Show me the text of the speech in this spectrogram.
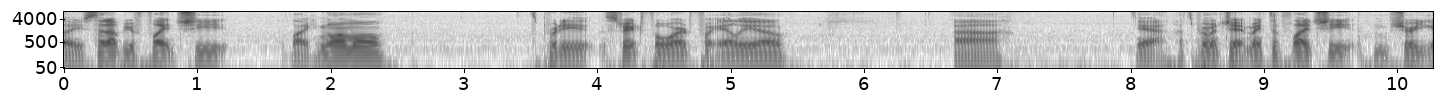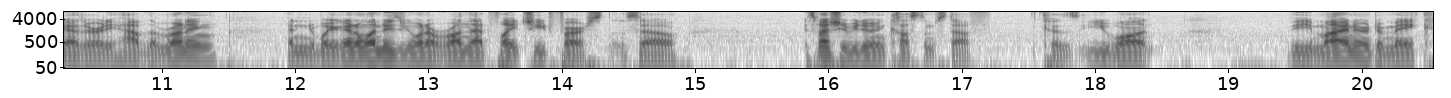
So you set up your flight sheet like normal. It's pretty straightforward for Aleo. Uh, yeah, that's pretty much it. Make the flight sheet. I'm sure you guys already have them running. And what you're going to want to do is you want to run that flight sheet first. So, especially if you're doing custom stuff. Because you want the miner to make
